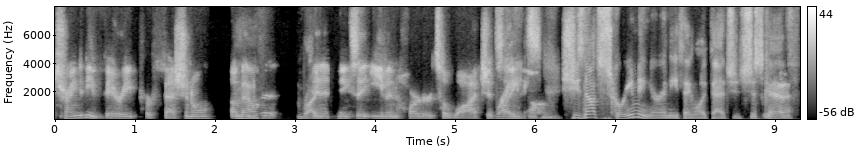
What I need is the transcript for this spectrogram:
trying to be very professional about it, right. and it makes it even harder to watch. It's Right. like um, she's not screaming or anything like that she's just kind Yeah. of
